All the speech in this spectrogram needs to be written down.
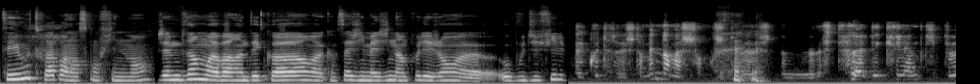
T'es où toi pendant ce confinement? J'aime bien moi avoir un décor, euh, comme ça j'imagine un peu les gens euh, au bout du fil. Bah, écoute, je t'emmène dans ma chambre. Je te- je te la décris un petit peu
